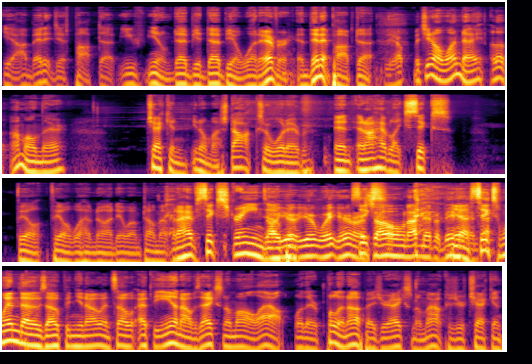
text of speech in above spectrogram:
yeah, I bet it just popped up. You, you know, WW whatever. And then it popped up. Yep. But, you know, one day, look, I'm on there checking, you know, my stocks or whatever. And, and I have like six. Phil, Phil will have no idea what I'm talking about, but I have six screens Oh, open you're you're you're in Six- a zone I've never been yeah, in. six windows open, you know, and so at the end I was Xing them all out. Well, they're pulling up as you're Xing them out because you're checking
